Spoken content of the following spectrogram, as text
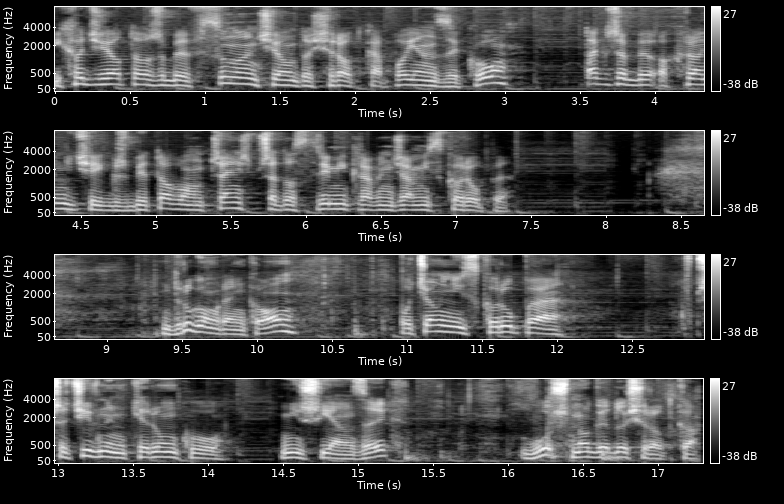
i chodzi o to, żeby wsunąć ją do środka po języku, tak żeby ochronić jej grzbietową część przed ostrymi krawędziami skorupy. Drugą ręką pociągnij skorupę w przeciwnym kierunku niż język. Włóż nogę do środka.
